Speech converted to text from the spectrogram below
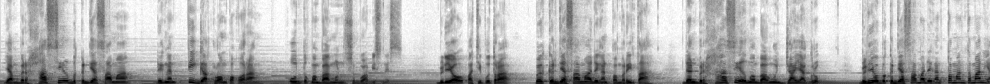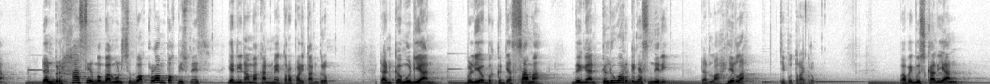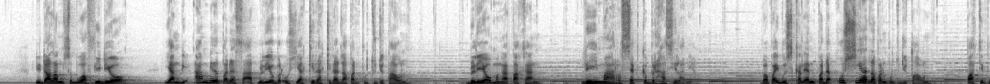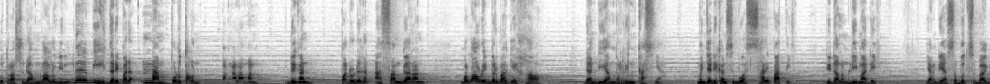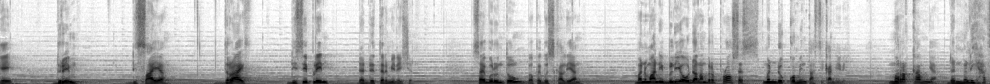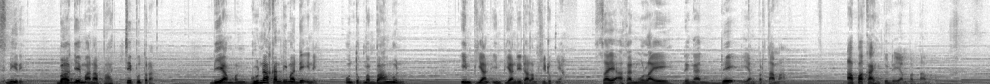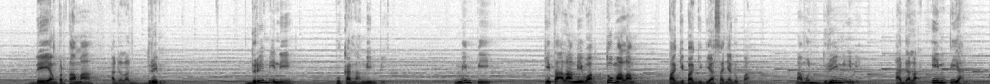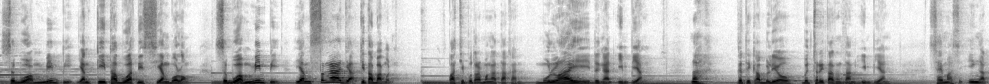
yang berhasil bekerja sama dengan tiga kelompok orang untuk membangun sebuah bisnis. Beliau, Pak Ciputra, bekerja sama dengan pemerintah dan berhasil membangun Jaya Group. Beliau bekerja sama dengan teman-temannya dan berhasil membangun sebuah kelompok bisnis yang dinamakan Metropolitan Group. Dan kemudian beliau bekerja sama dengan keluarganya sendiri dan lahirlah Ciputra Group. Bapak Ibu sekalian, di dalam sebuah video yang diambil pada saat beliau berusia kira-kira 87 tahun, beliau mengatakan lima resep keberhasilannya. Bapak Ibu sekalian pada usia 87 tahun, Paci Putra sudah melalui lebih daripada 60 tahun pengalaman dengan penuh dengan asam garam melalui berbagai hal dan dia meringkasnya menjadikan sebuah saripati di dalam 5D yang dia sebut sebagai dream, desire, drive, disiplin, dan determination. Saya beruntung Bapak Ibu sekalian menemani beliau dalam berproses mendokumentasikan ini. Merekamnya dan melihat sendiri bagaimana Pak Ciputra dia menggunakan 5D ini untuk membangun impian-impian di dalam hidupnya. Saya akan mulai dengan D yang pertama. Apakah itu D yang pertama? D yang pertama adalah dream. Dream ini bukanlah mimpi Mimpi kita alami waktu malam, pagi-pagi biasanya lupa. Namun dream ini adalah impian, sebuah mimpi yang kita buat di siang bolong. Sebuah mimpi yang sengaja kita bangun. Pak Ciputra mengatakan mulai dengan impian. Nah ketika beliau bercerita tentang impian, saya masih ingat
